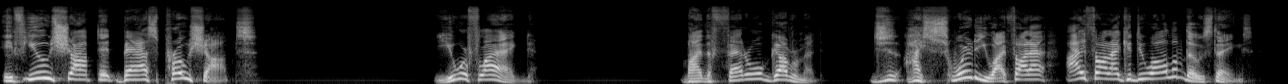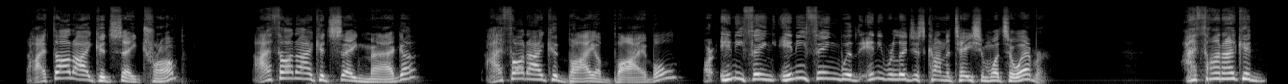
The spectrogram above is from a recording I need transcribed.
If you shopped at Bass Pro Shops, you were flagged by the federal government. I swear to you, I thought I, I thought I could do all of those things. I thought I could say Trump. I thought I could say MAGA. I thought I could buy a Bible or anything anything with any religious connotation whatsoever. I thought I could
